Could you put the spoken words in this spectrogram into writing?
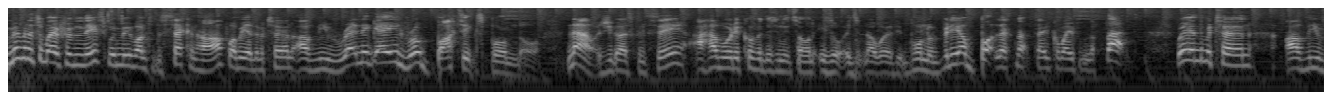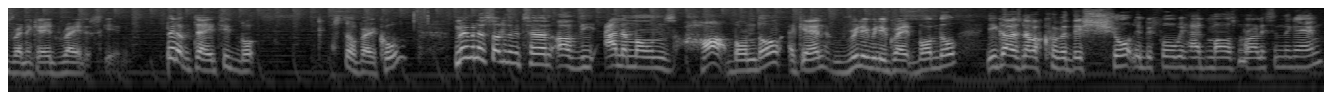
Moving us away from this, we move on to the second half, where we have the return of the Renegade Robotics bundle. Now, as you guys can see, I have already covered this in its own is or isn't noteworthy bundle video, but let's not take away from the fact we have the return of the Renegade Raider skin. Bit updated, but still very cool. Moving us on to the return of the Anemone's Heart Bundle. Again, really, really great bundle. You guys know I covered this shortly before we had Miles Morales in the game.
